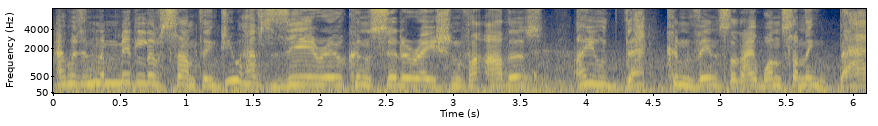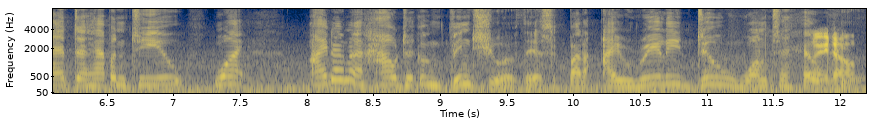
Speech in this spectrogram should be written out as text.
I was in the middle of something. Do you have zero consideration for others? Are you that convinced that I want something bad to happen to you? Why, I don't know how to convince you of this, but I really do want to help you you,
